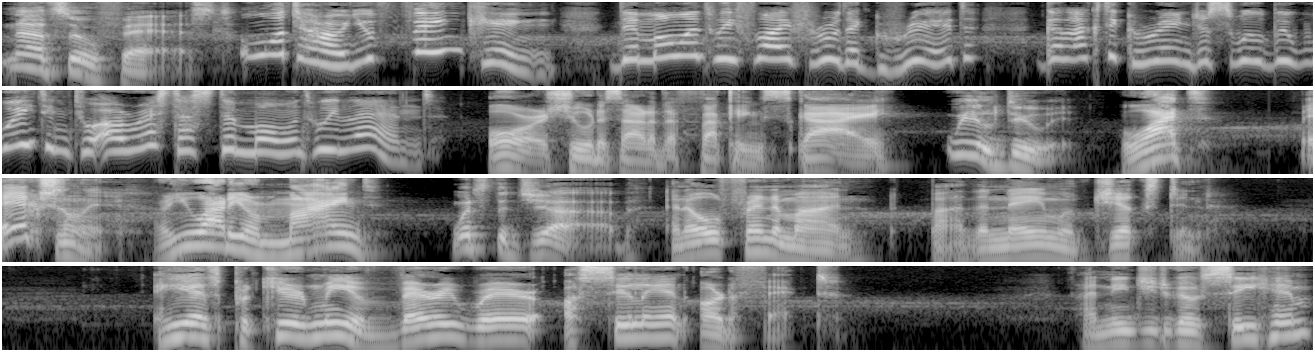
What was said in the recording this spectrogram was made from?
Not so fast. What are you thinking? The moment we fly through the grid, Galactic Rangers will be waiting to arrest us the moment we land. Or shoot us out of the fucking sky. We'll do it. What? Excellent. Are you out of your mind? What's the job? An old friend of mine by the name of Juxton. He has procured me a very rare Oxylian artifact. I need you to go see him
